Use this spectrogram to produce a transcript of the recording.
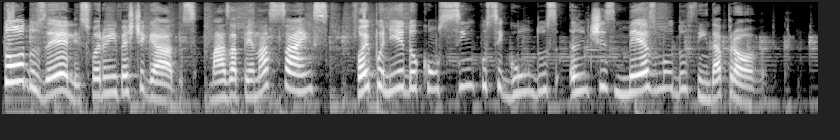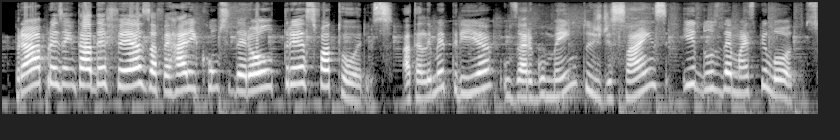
Todos eles foram investigados, mas apenas Sainz foi punido com 5 segundos antes mesmo do fim da prova. Para apresentar a defesa, a Ferrari considerou três fatores: a telemetria, os argumentos de Sainz e dos demais pilotos,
